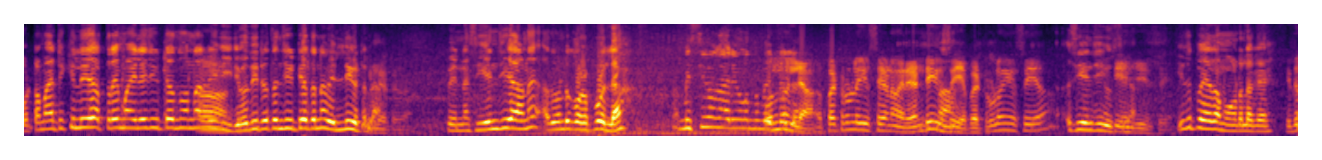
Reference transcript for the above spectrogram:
ഓട്ടോമാറ്റിക്കലി അത്രയും മൈലേജ് കിട്ടുക പറഞ്ഞാൽ ഒരു ഇരുപത് ഇരുപത്തഞ്ച് കിട്ടിയാൽ തന്നെ വലിയ കിട്ടില്ല പിന്നെ സി എൻ ജി ആണ് അതുകൊണ്ട് കുഴപ്പമില്ല. മിസ്സിങ്ങോ കാര്യങ്ങളൊന്നും ഒന്നുമില്ല. പെട്രോൾ യൂസ് ചെയ്യണ രണ്ട് യൂസ് ചെയ്യാം. പെട്രോളും യൂസ് ചെയ്യാം. സി എൻ ജി യൂസ് ചെയ്യുക ഇതിപ്പോ ഏതാ മോഡലൊക്കെ? ഇത്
